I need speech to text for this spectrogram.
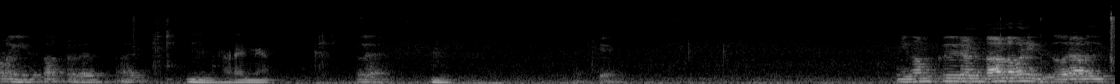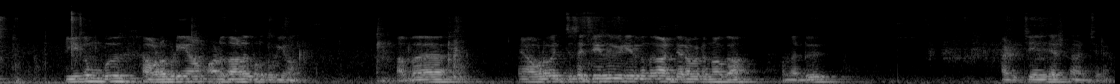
ഉണങ്ങിയത് അല്ലേ? അല്ലേ? ഇനി നമുക്ക് രണ്ടാളുടെ പണി ഉണ്ട് ഒരാൾ ഈ തുമ്പ് അവിടെ പിടിക്കണം അടുത്ത ആൾ പുറത്ത് പിടിക്കണം. അപ്പൊ ഞാൻ അവിടെ വെച്ച് സെറ്റ് ചെയ്ത് വീഡിയോ എടുക്കുന്നത് കാണിച്ചു തരാൻ പറ്റും നോക്കാം. എന്നിട്ട് അടിച്ചതിന് ശേഷം കാണിച്ചു തരാം.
